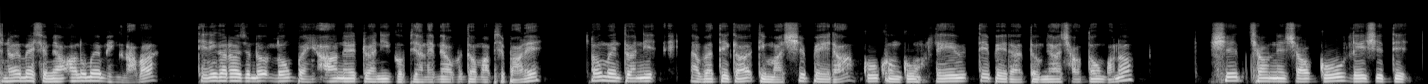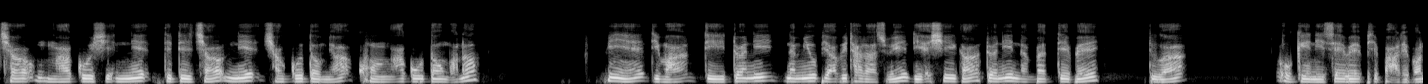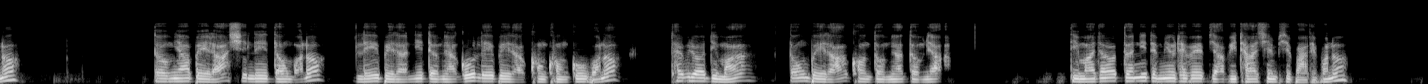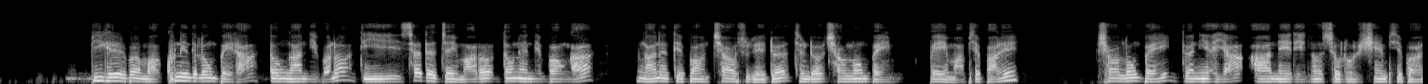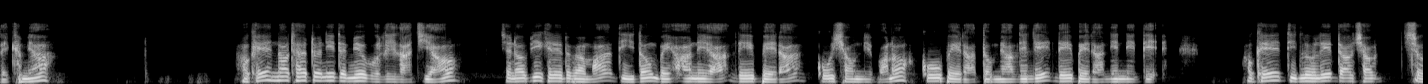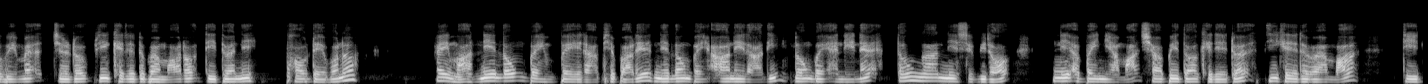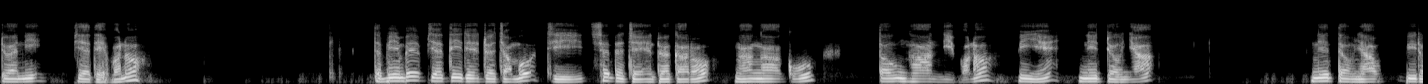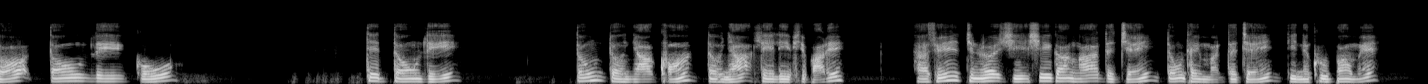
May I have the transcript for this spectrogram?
ကျွန်တော်ရဲ့မိတ်ဆွေများအားလုံးပဲမင်္ဂလာပါဒီနေ့ကတော့ကျွန်တော်လုံးပိန်အားနဲ့တွန်နီကိုပြန်လည်မြောက်တော့မှာဖြစ်ပါတယ်လုံးပိန်တွန်နီနံပါတ်1ကဒီမှာ10ပေတာ9ခု9 4တစ်ပေတာ363ပေါ့နော်8 6နဲ့6 9 4 8 6 5 9 8နှစ်1 1 6နှစ်6 9 3မြခွန်5 9 3ပေါ့နော်ပြီးရင်ဒီမှာဒီ20နှစ်မျိုးပြပေးထားတာဆိုရင်ဒီအရှိက20နံပါတ်1ပဲသူက okay နေဆဲပဲဖြစ်ပါတယ်ပေါ့နော် 3မြပေတာ843ပေါ့နော်4ပေတာ2တုံမြ9 4ပေတာခွန်ခွန်9ပေါ့နော်ထပ်ပြီးတော့ဒီမှာ3ပေတာခွန်3မြ3မြဒီမှာကျတော့20တစ်မျိုးတည်းပဲပြပေးထားခြင်းဖြစ်ပါတယ်ပေါ့နော်ပြီးခဲ့တဲ့ဘက်မှာခုနှစ်တလုံးပေတာ3 5နေပေါ့နော်ဒီဆက်တဲ့ချိန်မှာတော့3နဲ့2ပေါင်းက9နဲ့1ပေါင်း6ဆိုတဲ့အတွက်ကျွန်တော်6လုံးပိန်ပေမှာဖြစ်ပါတယ်6လုံးပိန်20အရာအားနေတယ်လို့ဆိုလို့ရှင်းဖြစ်ပါတယ်ခင်ဗျာ โอเคနောက်ထပ်20တစ်မျိုးကိုလေ့လာကြည့်အောင်ကျွန်တော်ပြည့်ခဲ့တဲ့တစ်ပတ်မှာဒီ3ပိန်အားနေရ4ပေတာ6 6နှစ်ပေါ့နော်6ပေတာ3များလေးလေး4ပေတာနည်းနည်းတစ်โอเคဒီလိုလေးတောက်6ဆိုပေမဲ့ကျွန်တော်ပြည့်ခဲ့တဲ့တစ်ပတ်မှာတော့ဒီတွက်နေဖောက်တယ်ပေါ့နော်အဲ့မှာနှလုံးပိန်ပေတာဖြစ်ပါတယ်နှလုံးပိန်အားနေတာဒီလုံးပိန်အနေနဲ့3 5နှစ်ဆိုပြီးတော့နှစ်အပိန်ညမှာရှာပေးသွားခဲ့တဲ့အတွက်ပြီးခဲ့တဲ့ဘက်မှာဒီတွက်နေပြည့်တယ်ပေါ့နော် တပင်ပဲပြတ်သေးတဲ့အတွက်ကြောင့်မို့ဒီဆက်တဲ့ချိန်အတွက်ကတော့959ကို35နေပေါ့နော်ပြီးရင်နှစ်တုံညနှစ်တုံညပြီးတော့349 134 3တုံညခွန်တုံညလှည့်လေးဖြစ်ပါတယ်အဲဆိုရင်ကျွန်တော်ရေရှိက9တစ်ကြိမ်3ထိပ်မှာတစ်ကြိမ်ဒီနှစ်ခုပေါင်းမယ်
